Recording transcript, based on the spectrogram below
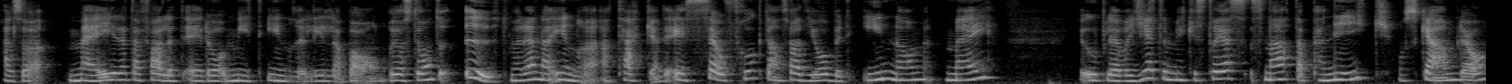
Alltså mig i detta fallet är då mitt inre lilla barn och jag står inte ut med denna inre attacken. Det är så fruktansvärt jobbigt inom mig. Jag upplever jättemycket stress, smärta, panik och skam då.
